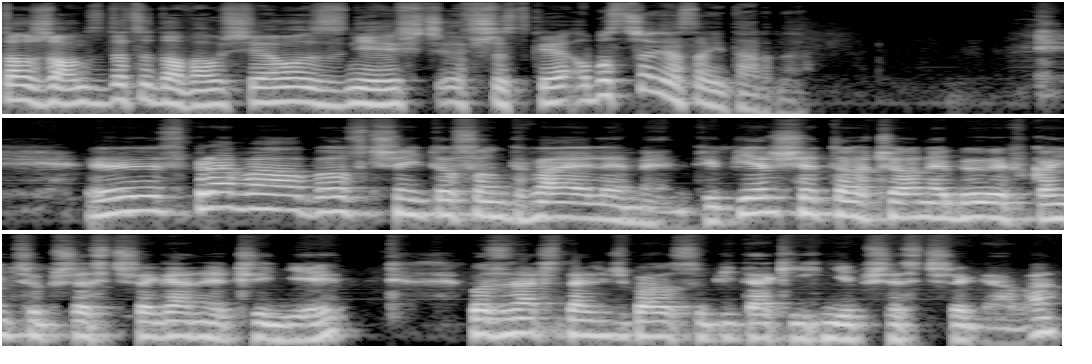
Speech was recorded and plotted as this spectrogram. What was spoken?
to rząd zdecydował się znieść wszystkie obostrzenia sanitarne. E, sprawa obostrzeń to są dwa elementy. Pierwsze to, czy one były w końcu przestrzegane, czy nie, bo znaczna liczba osób i takich nie przestrzegała.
